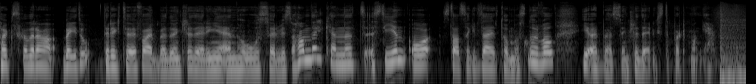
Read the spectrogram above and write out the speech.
Takk skal dere ha, begge to. Direktør for arbeid og inkludering i NHO Service og Handel, Kenneth Stien, og statssekretær Thomas Norvoll i Arbeids- og inkluderingsdepartementet.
